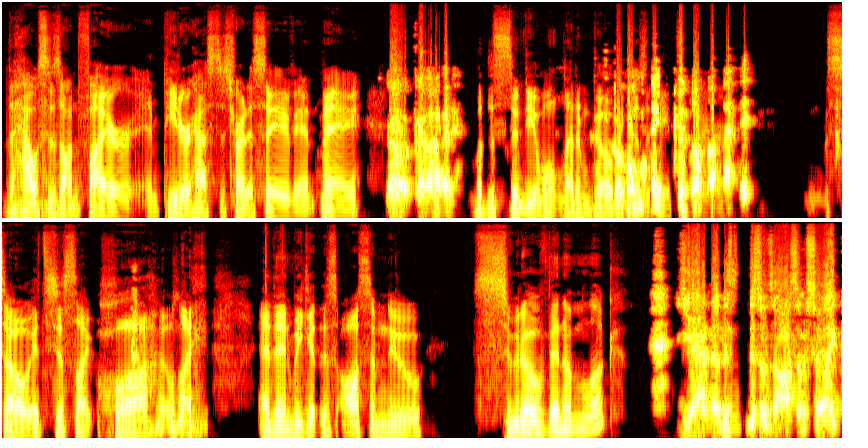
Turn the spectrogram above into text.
the house is on fire, and Peter has to try to save Aunt May, Oh god. but the symbiote won't let him go Oh my god. so it's just like whoa, like and then we get this awesome new pseudo venom look Yeah, no, this this one's awesome. So like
